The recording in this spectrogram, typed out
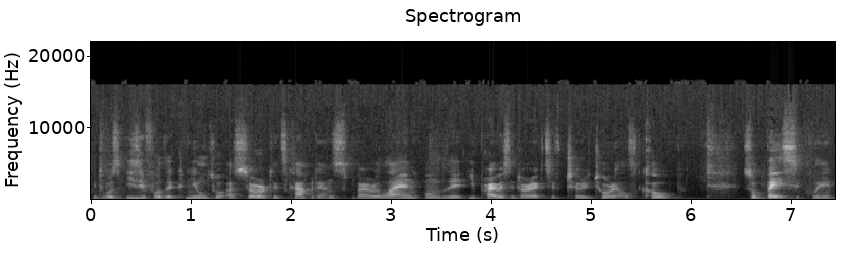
it was easy for the CNIL to assert its competence by relying on the e-privacy directive territorial scope. So basically,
